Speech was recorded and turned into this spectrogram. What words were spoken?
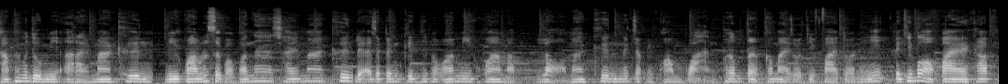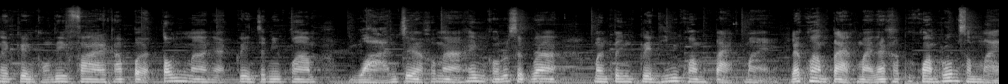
ครับให้มันดูมีอะไรมากขึ้น มีความรู้สึกแบบว่าน่าใช้มากขึ้น หรืออาจจะเป็นกลิ่นที่แบบว่ามีความแบบหล่อมากขึ้น เนื่องจากมีความหวานเพิ่มเติมเข้ามาตัว Defy ตัวนี้อย่างที่บอกไปครับในกลิ่นของ Defy ครับเปิดต้นมาเนี่ยกลิ่นจะมีความ หวานเจือเข้ามาให้มีความรู้สึกว่ามันเป็นกลิ่นที่มีความแปลกใหม่ และความแปลกใหม่นะครับคือความร่วมสมัย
